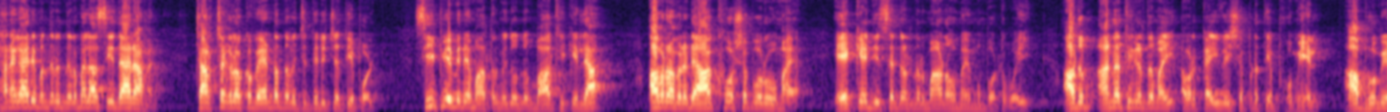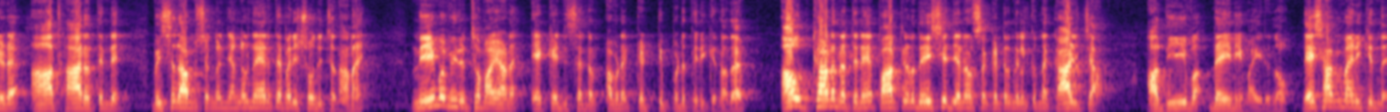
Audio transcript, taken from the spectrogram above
ധനകാര്യമന്ത്രി നിർമ്മല സീതാരാമൻ ചർച്ചകളൊക്കെ വേണ്ടെന്ന് വെച്ച് തിരിച്ചെത്തിയപ്പോൾ സി പി എമ്മിനെ മാത്രം ഇതൊന്നും ബാധിക്കില്ല. അവർ അവരുടെ ആഘോഷപൂർവമായ എ കെ ജി സെന്റർ നിർമ്മാണവുമായി മുമ്പോട്ട് പോയി. അതും അനധികൃതമായി അവർ കൈവശപ്പെടുത്തിയ ഭൂമിയിൽ. ആ ഭൂമിയുടെ ആധാരത്തിന്റെ വിശദാംശങ്ങൾ ഞങ്ങൾ നേരത്തെ പരിശോധിച്ചതാണ്. നിയമവിരുദ്ധമായാണ് എ കെ ജി സെന്റർ അവിടെ കെട്ടിപ്പടുത്തിരിക്കുന്നത്. ആ ഉദ്ഘാടനത്തിന് പാർട്ടിയുടെ ദേശീയ ജനറൽ സെക്രട്ടറി നിൽക്കുന്ന കാഴ്ച അതീവ ദയനീയമായിരുന്നു. ദേശാഭിമാനിക്കുന്ന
